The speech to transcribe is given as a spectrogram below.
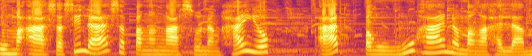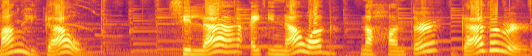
Umaasa sila sa pangangaso ng hayop at pangunguha ng mga halamang ligaw. Sila ay tinawag na hunter-gatherer.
